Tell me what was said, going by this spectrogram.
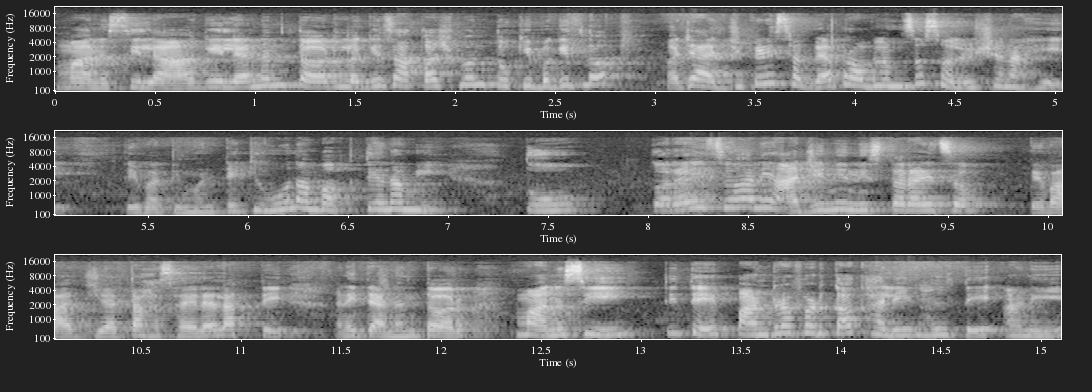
मानसीला गेल्यानंतर लगेच आकाश म्हणतो की बघितलं माझ्या आजीकडे सगळ्या प्रॉब्लेमचं सोल्युशन आहे. तेव्हा ती म्हणते की हो ना बघते ना मी. तू करायचं आणि आजीने निस्तरायचं तेव्हा आजी आता हसायला लागते. आणि त्यानंतर मानसी तिथे पांढरा फडका खाली घालते आणि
